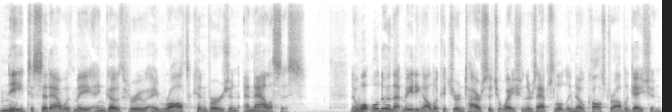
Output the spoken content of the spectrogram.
need to sit down with me and go through a Roth conversion analysis. Now, what we'll do in that meeting, I'll look at your entire situation. There's absolutely no cost or obligation.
